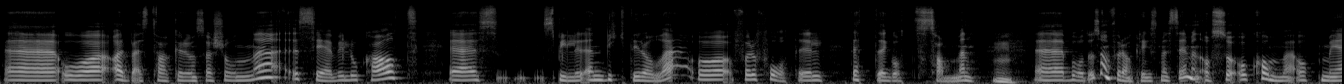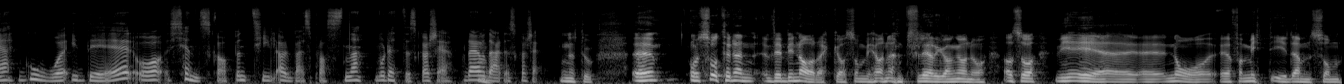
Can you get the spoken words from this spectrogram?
Eh, og arbeidstakerorganisasjonene ser vi lokalt eh, spiller en viktig rolle for å få til dette godt sammen. Mm. Eh, både sånn forankringsmessig, men også å komme opp med gode ideer og kjennskapen til arbeidsplassene hvor dette skal skje. For det er jo mm. der det skal skje. Nettopp. Eh, og så til den webinarrekka som vi har nevnt flere ganger nå. Altså, Vi er eh, nå iallfall midt i dem som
